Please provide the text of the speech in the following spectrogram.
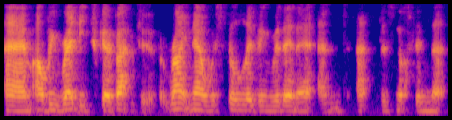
um, I'll be ready to go back to it. But right now, we're still living within it, and uh, there's nothing that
